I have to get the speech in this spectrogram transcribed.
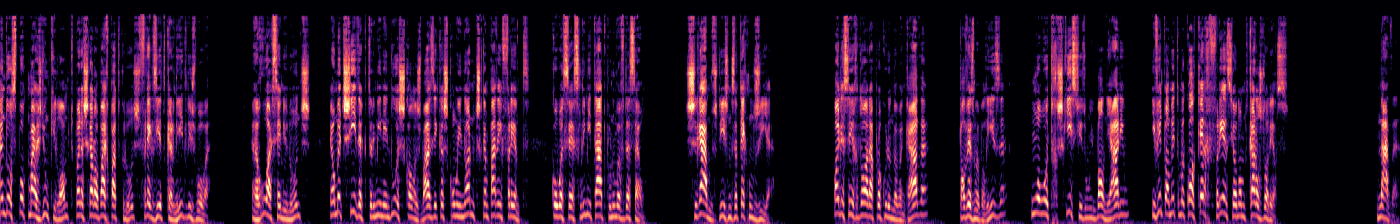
Andou-se pouco mais de um quilómetro para chegar ao bairro Pato Cruz, freguesia de Carnide, Lisboa. A rua Arsénio Nunes é uma descida que termina em duas escolas básicas com um enorme descampado em frente, com o acesso limitado por uma vedação. Chegamos, diz-nos a tecnologia. Olha-se em redor à procura de uma bancada, talvez uma baliza, um ou outro resquício de um balneário, eventualmente uma qualquer referência ao nome de Carlos Lourenço. Nada.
